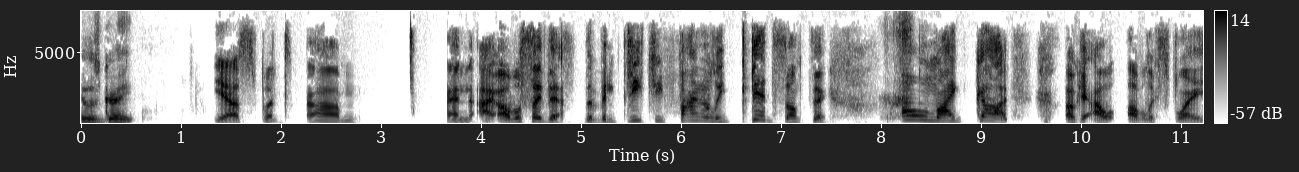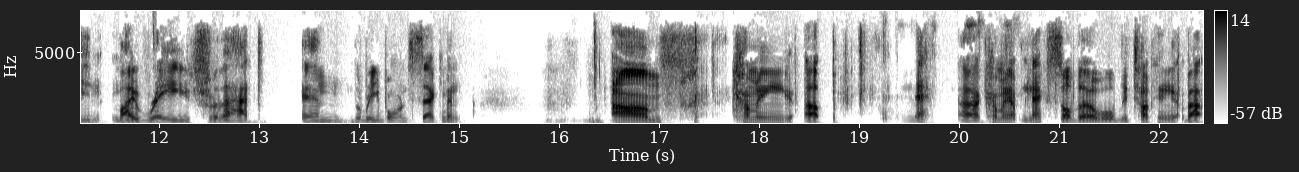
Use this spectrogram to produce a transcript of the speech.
it was great. Yes, but um, and I, I will say this: the Vindice finally did something. Oh my god! Okay, I will I will explain my rage for that in the reborn segment. Um, coming up next. Uh, coming up next, although we'll be talking about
